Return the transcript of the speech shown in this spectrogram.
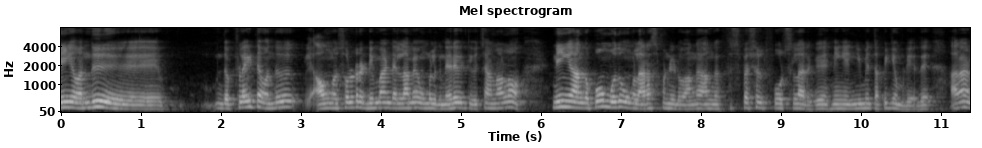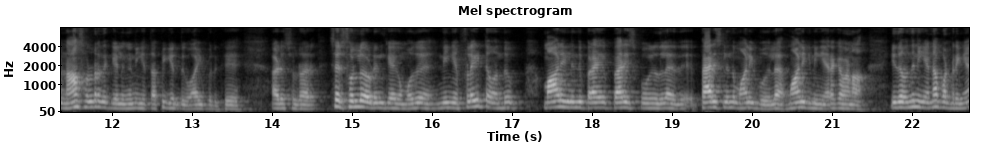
நீங்கள் வந்து இந்த ஃப்ளைட்டை வந்து அவங்க சொல்கிற டிமாண்ட் எல்லாமே உங்களுக்கு நிறைவேற்றி வச்சானாலும் நீங்கள் அங்கே போகும்போது உங்களை அரெஸ்ட் பண்ணிவிடுவாங்க அங்கே ஸ்பெஷல் ஃபோர்ஸ்லாம் இருக்குது நீங்கள் எங்கேயுமே தப்பிக்க முடியாது. அதனால் நான் சொல்கிறத கேளுங்க. நீங்கள் தப்பிக்கிறதுக்கு வாய்ப்பு இருக்குது அப்படின்னு சொல்கிறாரு சரி சொல்லு அப்படின்னு கேட்கும்போது நீங்கள் ஃப்ளைட்டை வந்து மாலிலேருந்து பிரா பாரிஸ் போகிறதுல இது பாரிஸ்லேருந்து மாலி போகுதுல மாலிக்கு நீங்கள் இறக்க வேணாம். இதை வந்து நீங்கள் என்ன பண்ணுறீங்க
